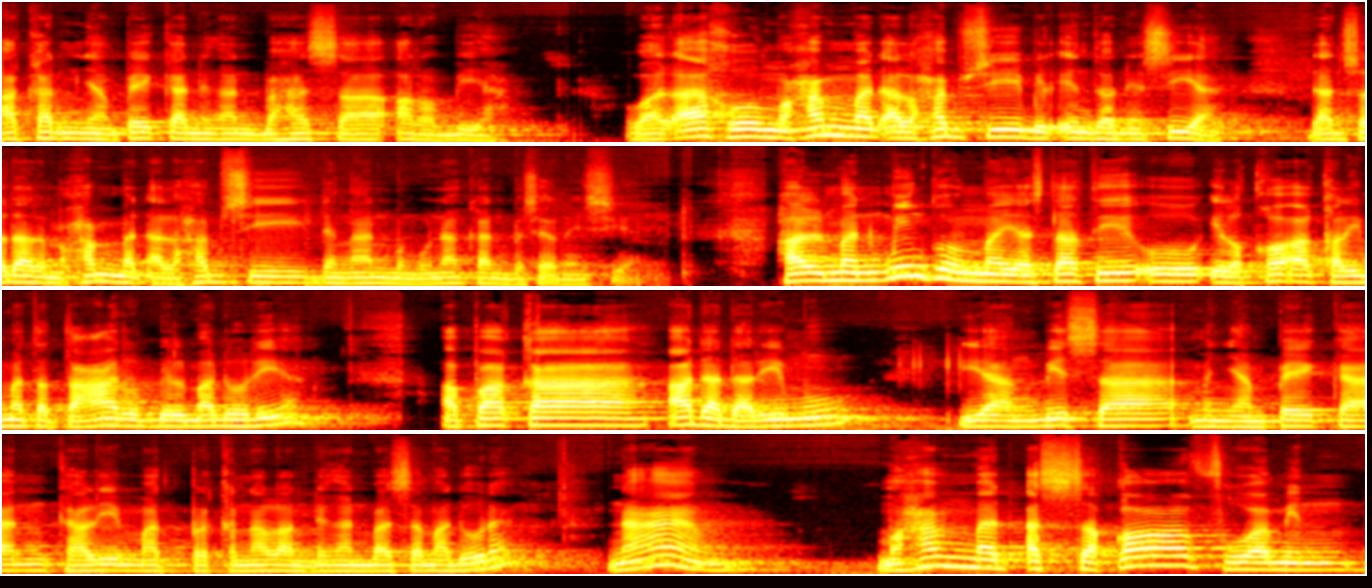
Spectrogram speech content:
akan menyampaikan dengan bahasa Arabiah. Walahu Muhammad al-habsi Bil Indonesia dan saudara Muhammad al-habsi dengan menggunakan bahasa Indonesia. Halman minkum mayastati'u ilqa'a kalimat ta'aruf bil maduriyah? Apakah ada darimu yang bisa menyampaikan kalimat perkenalan dengan bahasa Madura? Naam. Muhammad as-Saqaf wa min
